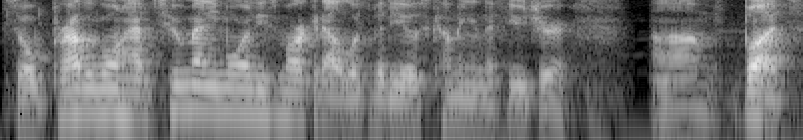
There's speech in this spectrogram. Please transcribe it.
so probably won't have too many more of these market outlook videos coming in the future. Um, but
